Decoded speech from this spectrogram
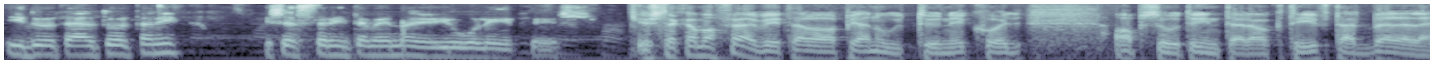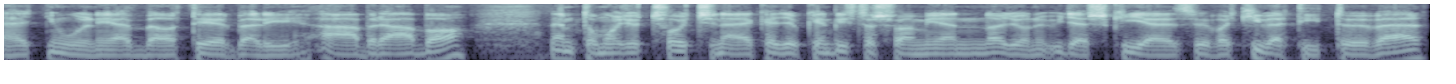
időt eltölteni, és ez szerintem egy nagyon jó lépés. És nekem a felvétel alapján úgy tűnik, hogy abszolút interaktív, tehát bele lehet nyúlni ebbe a térbeli ábrába. Nem tudom, hogy hogy csinálják egyébként, biztos valamilyen nagyon ügyes kijelző vagy kivetítővel,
